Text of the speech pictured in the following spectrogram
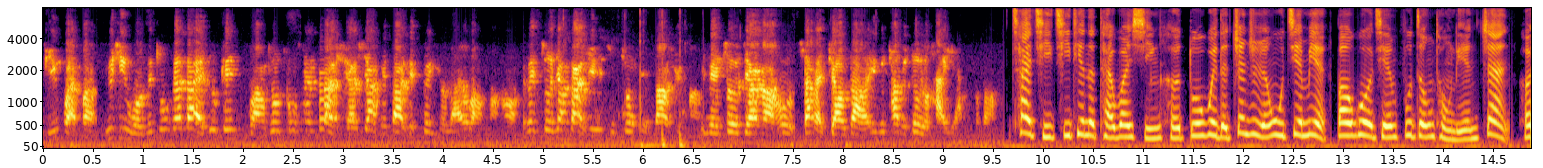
平缓嘛，尤其我们中山大学就跟广州中山大学啊、厦门大学更有来往嘛，哈，因为浙江大学也是重点大学嘛，因为浙江然后上海交大，因为他们都有海洋的嘛。蔡奇七天的台湾行和多位的政治人物见面，包括前副总统连战和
